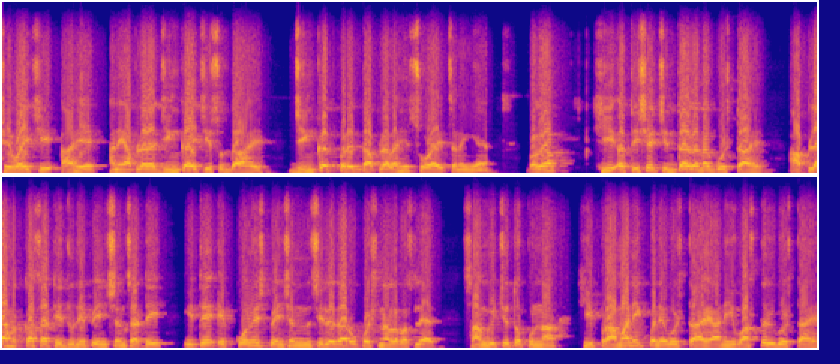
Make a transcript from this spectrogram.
ठेवायची आहे आणि आपल्याला जिंकायची सुद्धा आहे. जिंकतपर्यंत आपल्याला हे सोडायचं नाही आहे बघा ही अतिशय चिंताजनक गोष्ट आहे. आपल्या हक्कासाठी जुनी पेन्शनसाठी इथे एकोणीस पेन्शन शिलेदार उपोषणाला बसले आहेत. सांगू इच्छितो पुन्हा ही प्रामाणिकपणे गोष्ट आहे आणि ही वास्तविक गोष्ट आहे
